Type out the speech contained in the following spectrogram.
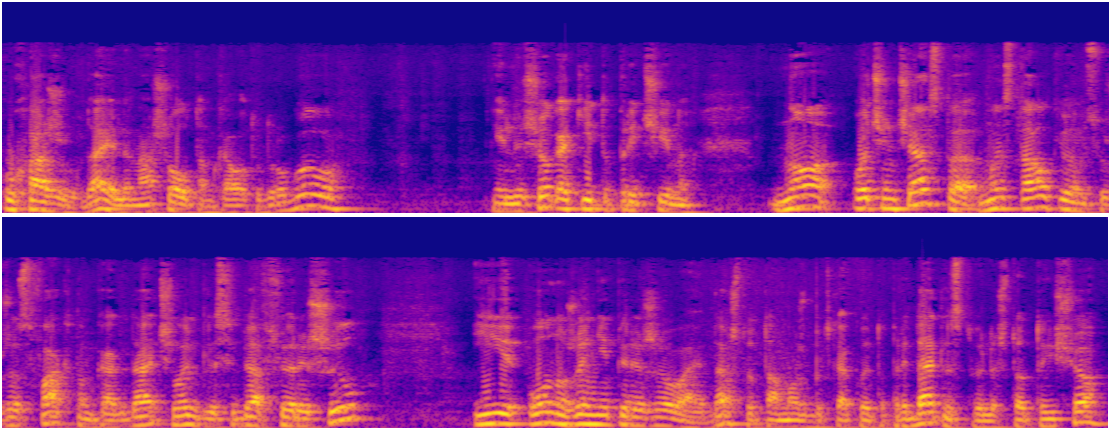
ухожу, да, или нашел там кого-то другого, или еще какие-то причины. Но очень часто мы сталкиваемся уже с фактом, когда человек для себя все решил, и он уже не переживает, да, что там может быть какое-то предательство или что-то еще.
